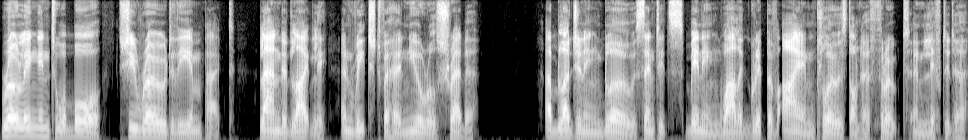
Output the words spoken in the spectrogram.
Rolling into a ball, she rode the impact, landed lightly, and reached for her neural shredder. A bludgeoning blow sent it spinning while a grip of iron closed on her throat and lifted her.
